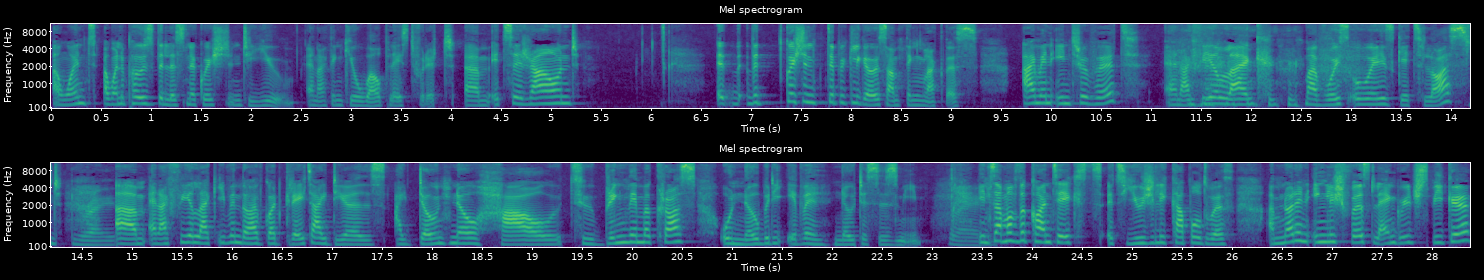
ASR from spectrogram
I want I want to pose the listener question to you, and I think you're well placed for it. Um, it's around. It, the question typically goes something like this: I'm an introvert, and I feel like my voice always gets lost. Right. Um, and I feel like even though I've got great ideas, I don't know how to bring them across, or nobody ever notices me. Right. In some of the contexts, it's usually coupled with I'm not an English first language speaker,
